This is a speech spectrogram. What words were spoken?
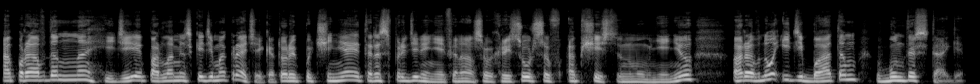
оправданна идея парламентской демократии, которая подчиняет распределение финансовых ресурсов общественному мнению, а равно и дебатам в Бундестаге.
